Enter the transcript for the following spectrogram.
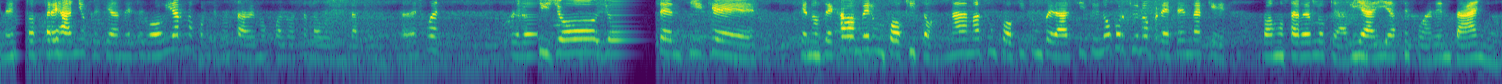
en estos tres años que quedan de este gobierno, porque no sabemos cuál va a ser la voluntad política después. Pero sí, yo, yo sentí que, que nos dejaban ver un poquito, nada más un poquito, un pedacito, y no porque uno pretenda que vamos a ver lo que había ahí hace 40 años,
